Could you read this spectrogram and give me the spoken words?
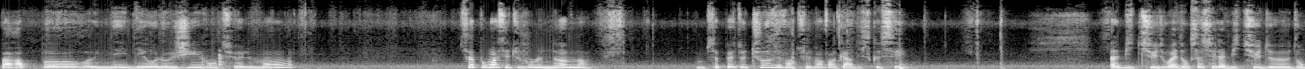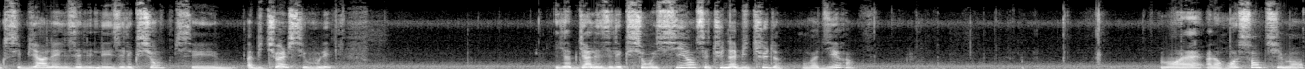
par rapport à une idéologie éventuellement. Ça, pour moi, c'est toujours le nom. Ça peut être autre chose éventuellement, on va regarder ce que c'est. Habitude, ouais, donc ça c'est l'habitude, euh, donc c'est bien les, élections, c'est habituel si vous voulez. Il y a bien les élections ici, hein, c'est une habitude, on va dire. Ouais, alors ressentiment.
